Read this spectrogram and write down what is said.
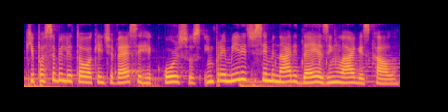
que possibilitou a quem tivesse recursos imprimir e disseminar ideias em larga escala.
